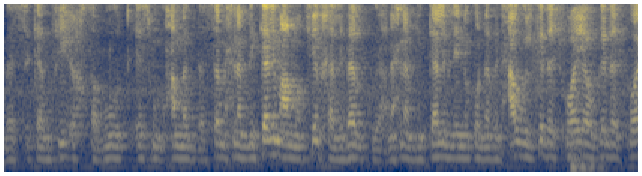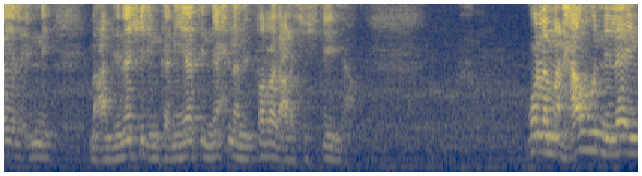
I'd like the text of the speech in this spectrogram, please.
بس كان في اخطبوط اسمه محمد بسام. إحنا بنتكلم عن ماتشين خلي بالكم. يعني إحنا بنتكلم لأن كنا بنحاول كده شوية وكده شوية لأن ما عندناش الإمكانيات إن إحنا نتفرج على شاشتين يعني. كل ما نحاول نلاقي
